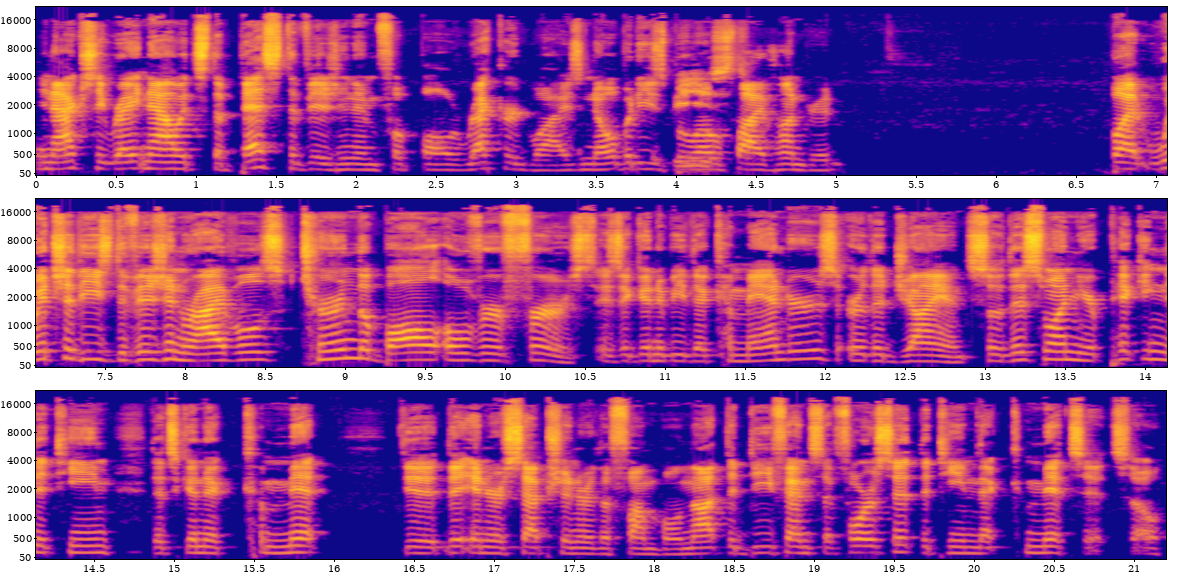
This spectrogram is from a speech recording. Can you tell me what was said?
And actually, right now, it's the best division in football record wise. Nobody's below 500. But which of these division rivals turn the ball over first? Is it going to be the Commanders or the Giants? So, this one, you're picking the team that's going to commit the the interception or the fumble, not the defense that force it, the team that commits it. So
